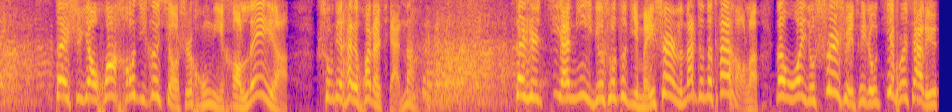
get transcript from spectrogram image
但是要花好几个小时哄你，好累呀，说不定还得花点钱呢。但是既然你已经说自己没事了，那真的太好了，那我也就顺水推舟，借坡下驴，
